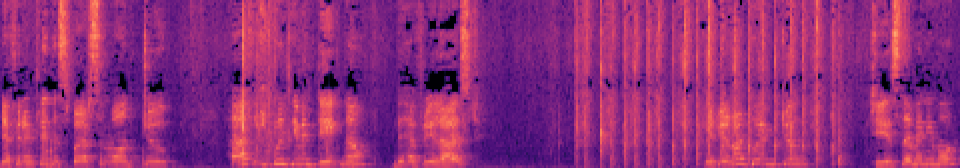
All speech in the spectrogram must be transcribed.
Definitely, this person wants to have equal give and take now. They have realized that you're not going to chase them anymore.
